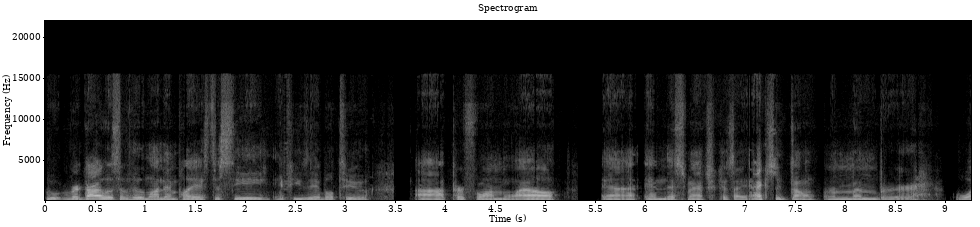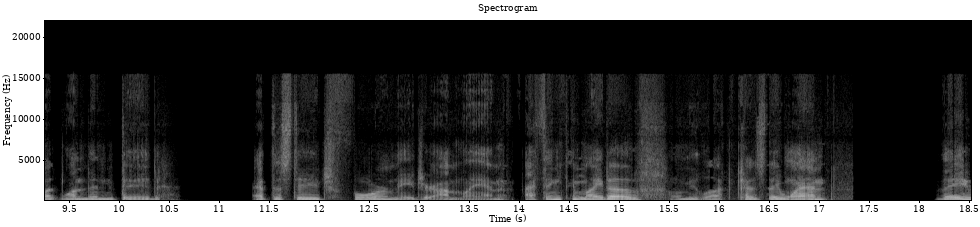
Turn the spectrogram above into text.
who, regardless of who London plays, to see if he's able to uh, perform well uh, in this match. Because I actually don't remember what London did at the stage four major on LAN. I think they might have. Let me look, because they went. They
